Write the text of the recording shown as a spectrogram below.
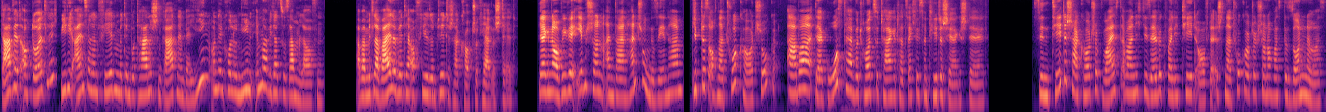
Da wird auch deutlich, wie die einzelnen Fäden mit dem Botanischen Garten in Berlin und den Kolonien immer wieder zusammenlaufen. Aber mittlerweile wird ja auch viel synthetischer Kautschuk hergestellt. Ja, genau, wie wir eben schon an deinen Handschuhen gesehen haben, gibt es auch Naturkautschuk, aber der Großteil wird heutzutage tatsächlich synthetisch hergestellt. Synthetischer Kautschuk weist aber nicht dieselbe Qualität auf. Da ist Naturkautschuk schon noch was Besonderes.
